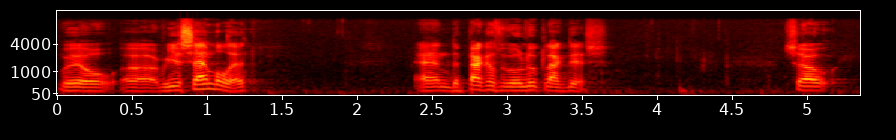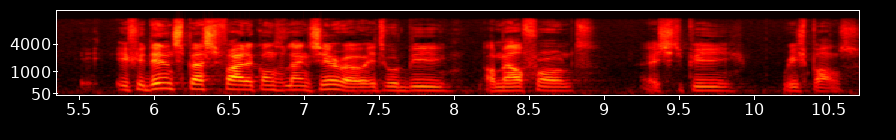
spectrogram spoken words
will uh, reassemble it, and the packet will look like this. So if you didn't specify the content length zero, it would be a malformed HTTP response.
